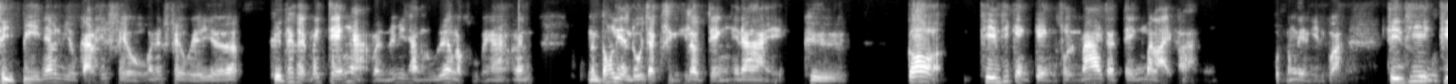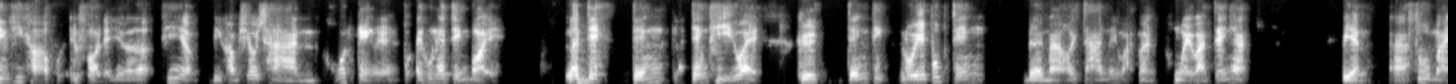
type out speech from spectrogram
สี่ปีเนี้มันมีโอกาสให้ fail เพราะนั้น fail เยอะๆคือถ้าเกิดไม่เจ๊งอะมันไม่มีทางรู้เรื่องหรอกถูกไหมฮะเพราะฉะนั้นมันต้องเรียนรู้จากสิ่งที่เราเจ๊งให้ได้ คือ ก็ทีมที่เก่งๆส่วนมากจะเจ๊งมาหลายครั้งผมต้องเรียนอย่างนี้ดีกว่า ทีมที่ทีมที่เขา put effort เยอะๆที่แบบมีความเชี่ยวชาญโคตรเก่งเลยไอ้พวกนี้เจ๊งบ่อย แล้วเจ๊งเจ๊งเจ๊งถี่ด้วย คือเจ๊งติลุยปุ๊บเจ๊งเดินมาโอ้ยจารย์ไม่ไหวมันห่วยว่ะเจ๊งอะเปลี่ยนอ่าสู้ใหม่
